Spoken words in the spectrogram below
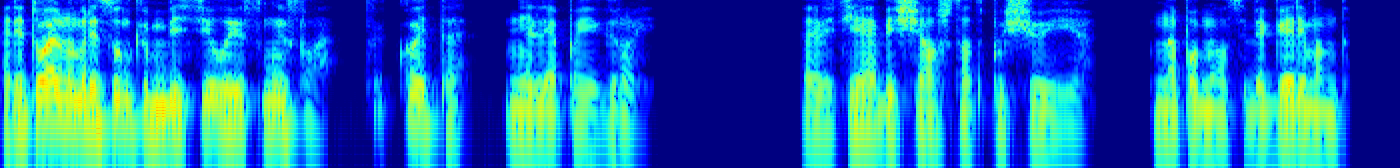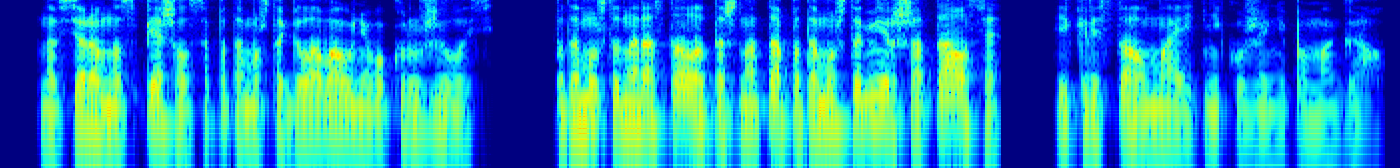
ритуальным рисунком без силы и смысла, какой-то нелепой игрой. А ведь я обещал, что отпущу ее, напомнил себе Герримонт, но все равно спешился, потому что голова у него кружилась, потому что нарастала тошнота, потому что мир шатался, и кристалл-маятник уже не помогал.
